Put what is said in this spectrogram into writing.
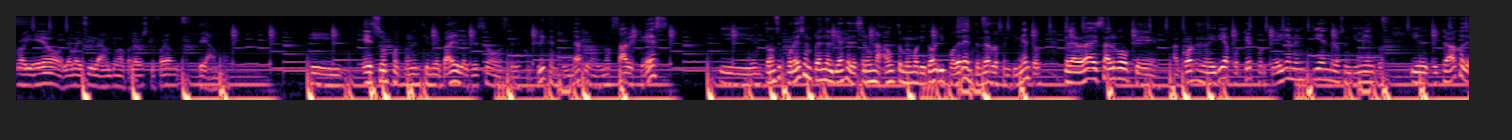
rolleo, le voy a decir las últimas palabras que fueron, te amo. Y eso pues no lo entiende Violet, eso se le complica entenderlo, no sabe qué es. Y entonces por eso emprende el viaje de ser una auto memory doll y poder entender los sentimientos. Que la verdad es algo que acorde no iría. ¿Por qué? Porque ella no entiende los sentimientos. Y el, trabajo de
